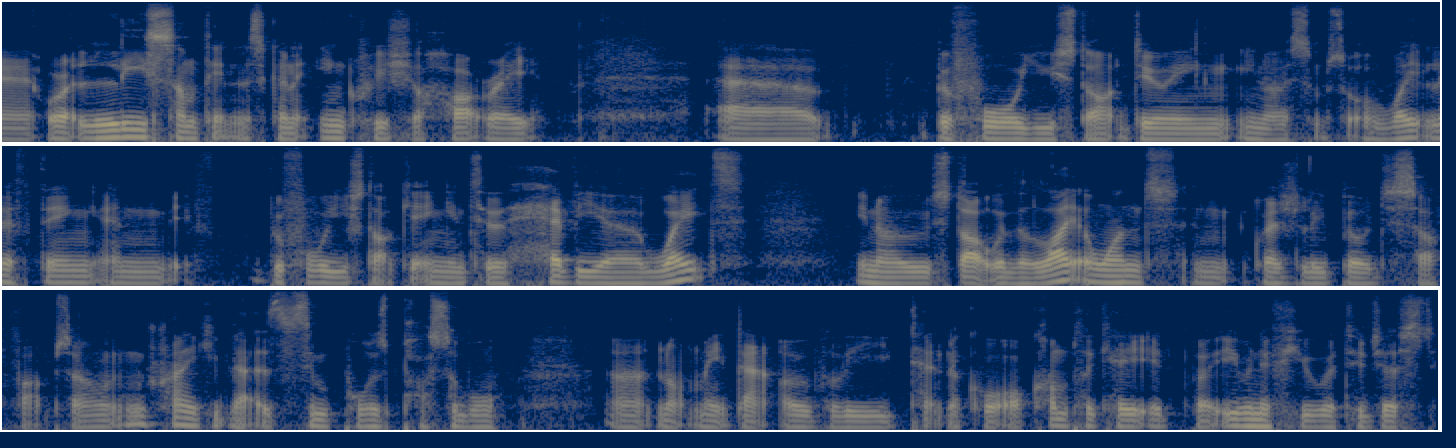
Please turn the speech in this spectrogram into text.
uh, or at least something that's going to increase your heart rate uh, before you start doing, you know, some sort of weightlifting and if before you start getting into heavier weights, you know, start with the lighter ones and gradually build yourself up. So I'm trying to keep that as simple as possible, uh, not make that overly technical or complicated. But even if you were to just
